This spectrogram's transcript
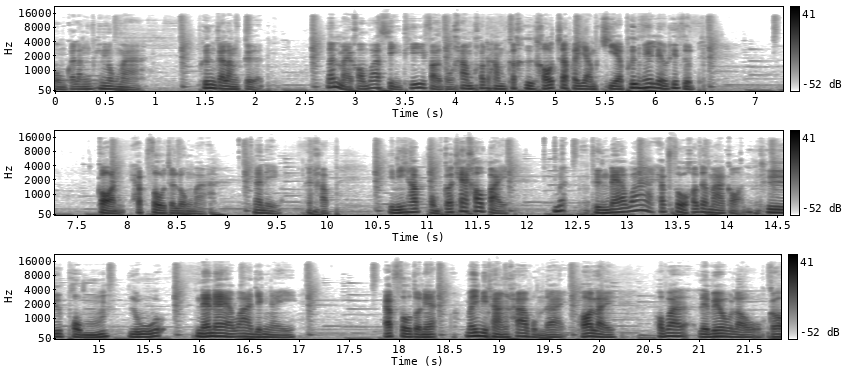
ผมกำลังวิ่งลงมาพึ่งกำลังเกิด นั่นหมายความว่าสิ่งที่ฝั่งตรงข้ามเขาทำก็คือเขาจะพยายามเคลียร์พึ่งให้เร็วที่สุด ก่อนแอปโซจะลงมานั่นเองนะครับ ทีนี้ครับผมก็แค่เข้าไป ถึงแม้ว่าแอปโซเขาจะมาก่อน คือผมรู้แน่ ๆ ว่ายังไงแอปโซตัวเนี้ยไม่มีทางฆ่าผมได้ เพราะอะไร เพราะว่าเลเวลเราก็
